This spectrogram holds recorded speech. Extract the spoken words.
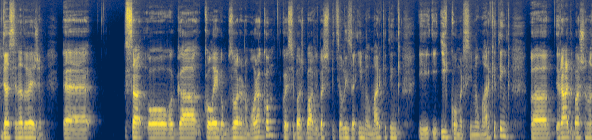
Da se nadovežem. E, sa ovoga kolegom Zoranom Orakom, koji se baš bavi, baš specijaliza email marketing i, i e-commerce email marketing, uh, radi baš ono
